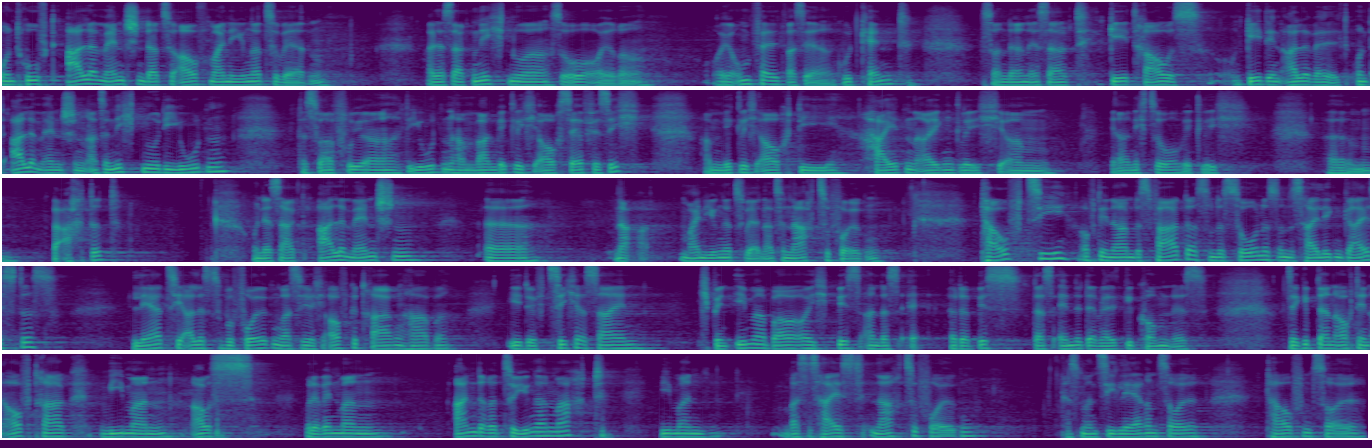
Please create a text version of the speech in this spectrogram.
und ruft alle Menschen dazu auf, meine Jünger zu werden. Also er sagt nicht nur so eure, euer Umfeld, was er gut kennt, sondern er sagt, geht raus und geht in alle Welt und alle Menschen, also nicht nur die Juden. Das war früher, die Juden haben, waren wirklich auch sehr für sich, haben wirklich auch die Heiden eigentlich ähm, ja, nicht so wirklich ähm, beachtet. Und er sagt, alle Menschen, äh, na, meine Jünger zu werden, also nachzufolgen. Tauft sie auf den Namen des Vaters und des Sohnes und des Heiligen Geistes. Lehrt sie alles zu befolgen, was ich euch aufgetragen habe. Ihr dürft sicher sein, ich bin immer bei euch, bis, an das, e, oder bis das Ende der Welt gekommen ist. Er gibt dann auch den Auftrag, wie man aus, oder wenn man andere zu Jüngern macht, wie man, was es heißt, nachzufolgen, dass man sie lehren soll, taufen soll.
